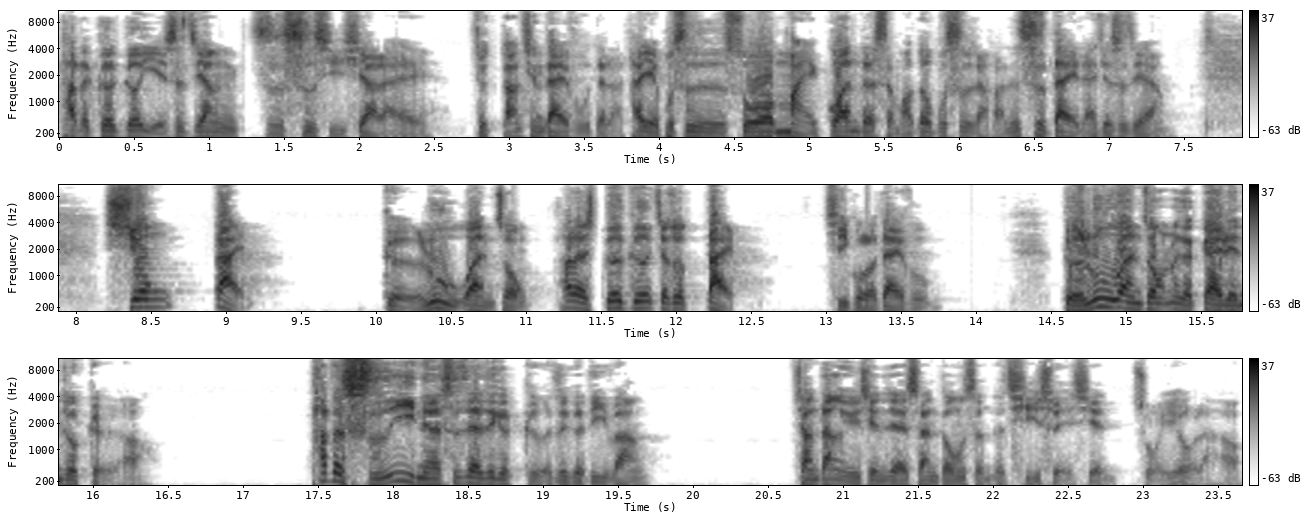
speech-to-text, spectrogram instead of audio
他的哥哥也是这样子世袭下来就当卿大夫的了。他也不是说买官的，什么都不是了，反正世代以来就是这样。兄代葛禄万中，他的哥哥叫做代，齐国的大夫。葛禄万中，那个概念做葛啊，他的实意呢是在这个葛这个地方，相当于现在山东省的淇水县左右了啊。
